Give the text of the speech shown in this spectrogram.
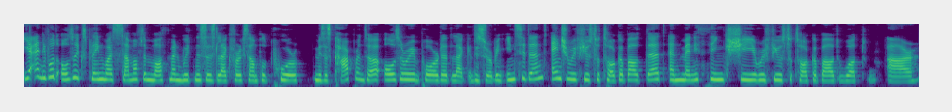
Yeah, and it would also explain why some of the Mothman witnesses, like for example poor Mrs. Carpenter, also reported like a disturbing incident, and she refused to talk about that, and many think she refused to talk about what are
